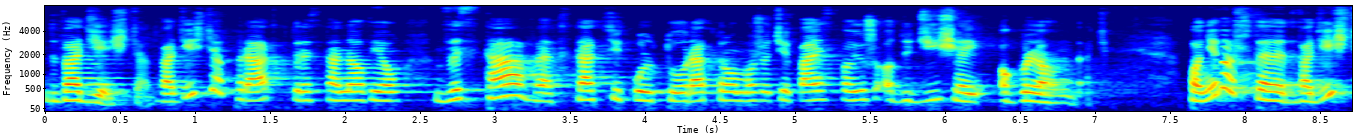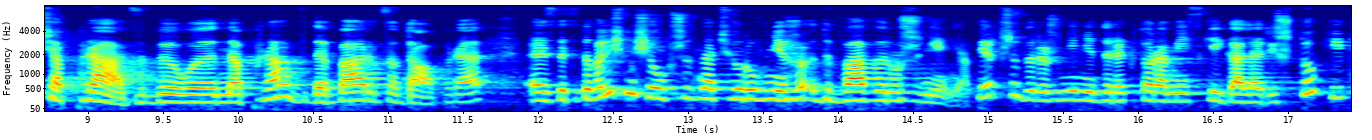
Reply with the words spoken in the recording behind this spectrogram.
20. 20 prac, które stanowią wystawę w stacji Kultura, którą możecie Państwo już od dzisiaj oglądać. Ponieważ te 20 prac były naprawdę bardzo dobre, e, zdecydowaliśmy się przyznać również dwa wyróżnienia. Pierwsze wyróżnienie dyrektora Miejskiej Galerii Sztuki,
